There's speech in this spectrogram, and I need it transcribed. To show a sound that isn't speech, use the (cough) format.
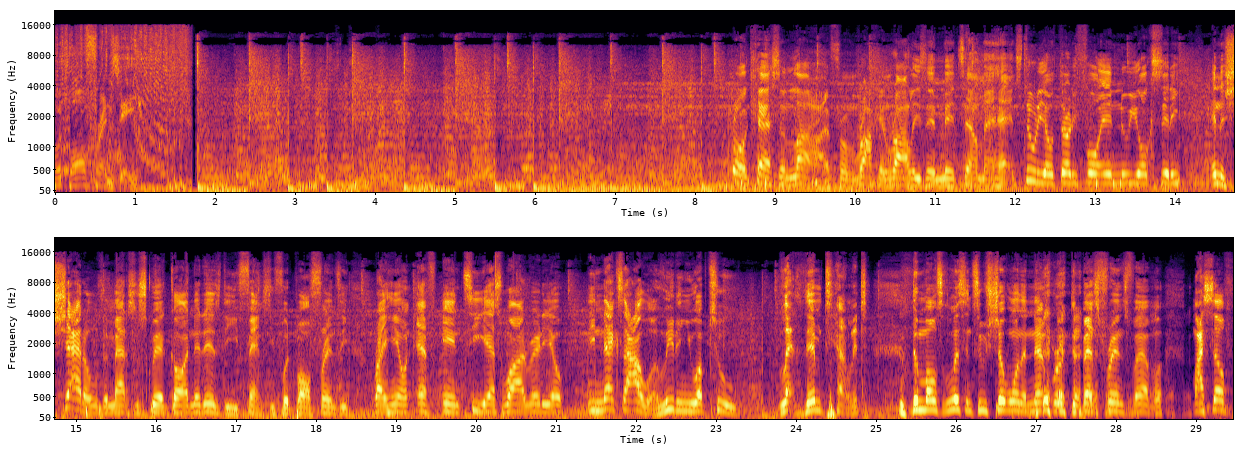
Football Frenzy. Broadcasting live from Rockin' Raleigh's in Midtown Manhattan, Studio 34 in New York City, in the shadows of Madison Square Garden. It is the Fantasy Football Frenzy right here on FNTSY Radio. The next hour leading you up to Let Them Tell It, the most listened to show on the network, The Best (laughs) Friends Forever. Myself,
